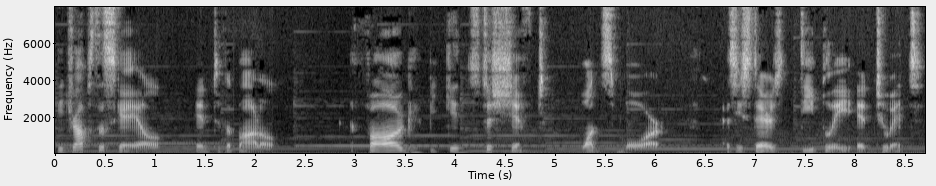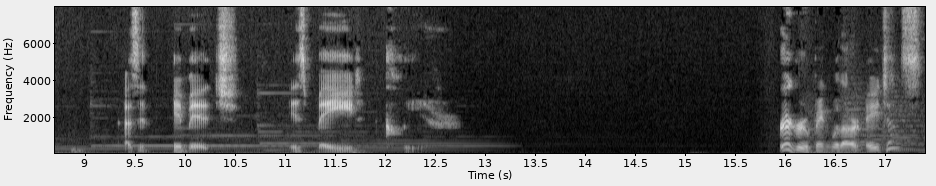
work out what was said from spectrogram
He drops the scale into the bottle. The fog begins to shift once more as he stares deeply into it, as an image is made clear. Regrouping with our agents,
